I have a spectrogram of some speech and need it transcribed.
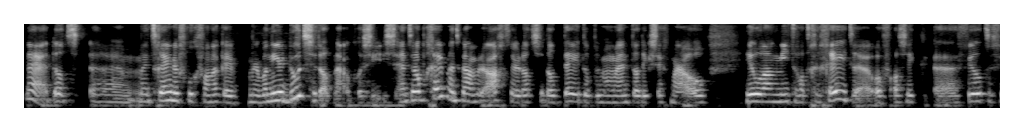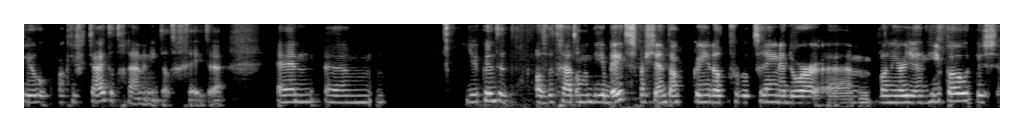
nou ja, dat, uh, mijn trainer vroeg van, oké, maar wanneer doet ze dat nou precies? En toen op een gegeven moment kwamen we erachter dat ze dat deed op het moment dat ik zeg maar al heel lang niet had gegeten. Of als ik uh, veel te veel activiteit had gedaan en niet had gegeten. En um, je kunt het, als het gaat om een diabetespatiënt, dan kun je dat bijvoorbeeld trainen door um, wanneer je een hypo, dus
